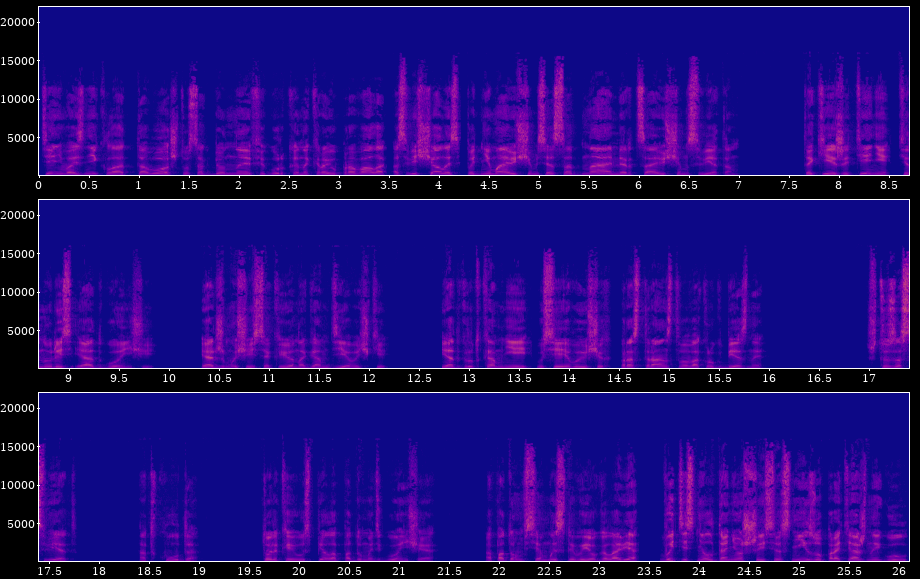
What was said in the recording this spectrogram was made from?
Тень возникла от того, что согбенная фигурка на краю провала освещалась поднимающимся со дна мерцающим светом. Такие же тени тянулись и от гончей, и от жмущейся к ее ногам девочки, и от груд камней, усеивающих пространство вокруг бездны. Что за свет? Откуда? Только и успела подумать гончая. А потом все мысли в ее голове вытеснил донесшийся снизу протяжный гул,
